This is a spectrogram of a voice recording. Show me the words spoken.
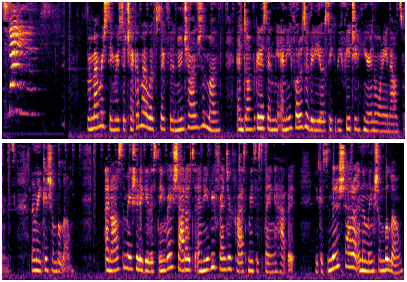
science. Remember, Stingrays, to check out my website for the new challenge of the month, and don't forget to send me any photos or videos so you can be featured here in the morning announcements. The link is shown below. And also make sure to give a Stingray shout out to any of your friends or classmates displaying a habit. You can submit a shout out in the link shown below.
